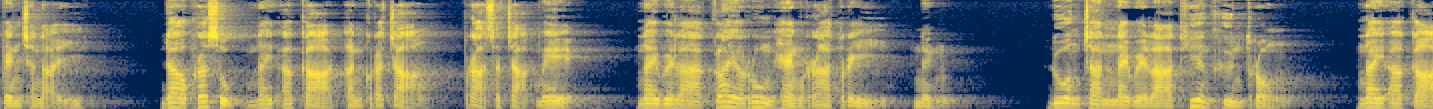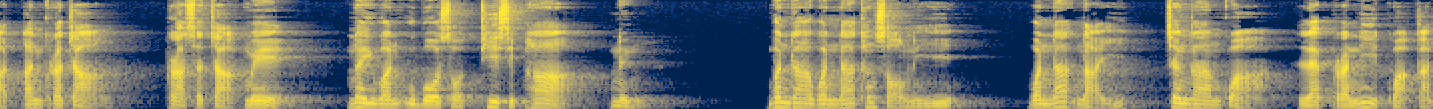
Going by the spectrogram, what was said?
เป็นไฉนดาวพระศุกร์ในอากาศอันกระจ่าง ปราศจากเมฆในเวลาใกล้รุ่งแห่งราตรีหนึ่งดวงจันทร์ในเวลาเที่ยงคืนตรง ในอากาศอันกระจ่าง ปราศจากเมฆในวันอุโบสถที่สิบห้าหนึ่งบรรดาวันณะทั้งสองนี้วันณะไหนจะงามกว่าและประณีตกว่ากัน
